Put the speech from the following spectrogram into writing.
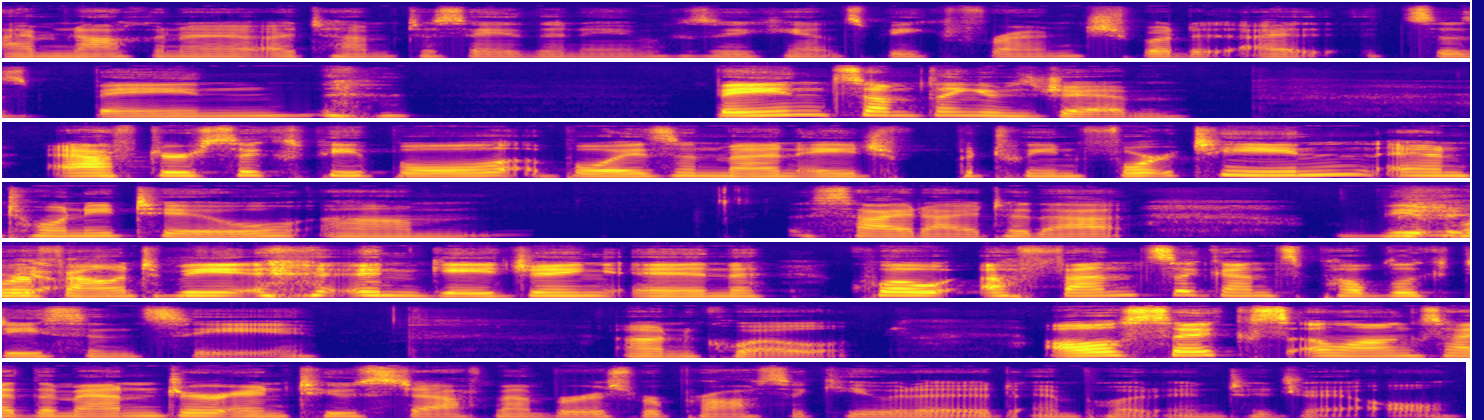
I'm not going to attempt to say the name because I can't speak French, but it, I, it says Bain. Bain something of Jim. After six people, boys and men aged between 14 and 22, um, side eye to that, were Yeah. found to be engaging in, quote, offense against public decency, unquote. All six, alongside the manager and two staff members, were prosecuted and put into jail.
